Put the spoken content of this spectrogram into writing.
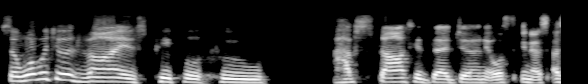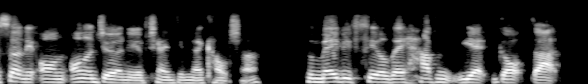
So, what would you advise people who have started their journey or you know are certainly on on a journey of changing their culture who maybe feel they haven't yet got that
